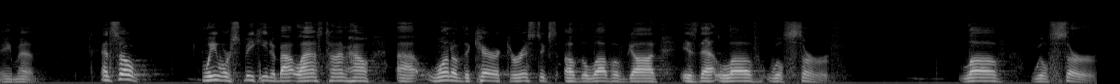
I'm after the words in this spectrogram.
Amen. And so we were speaking about last time how uh, one of the characteristics of the love of God is that love will serve. Love will serve.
